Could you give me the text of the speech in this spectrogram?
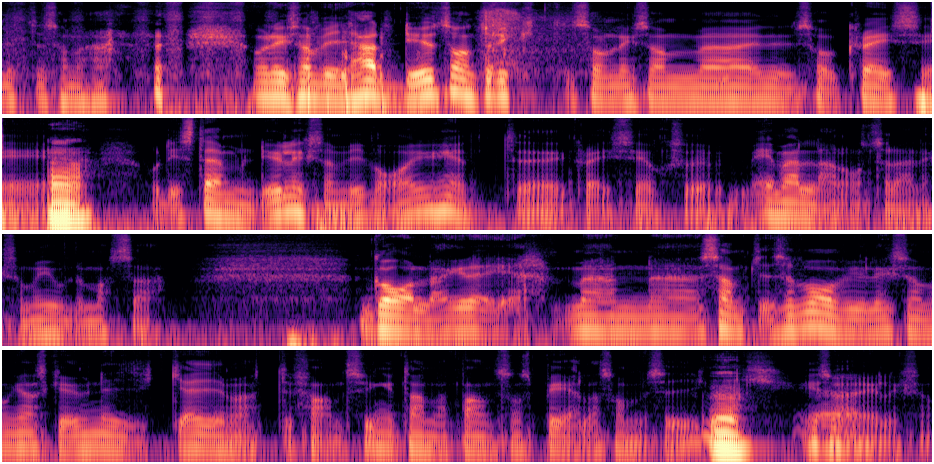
Lite sådana här. och liksom vi hade ju ett sånt rykte som liksom eh, så crazy. Ja. Och det stämde ju liksom. Vi var ju helt eh, crazy också emellanåt sådär liksom och gjorde massa galna grejer. Men eh, samtidigt så var vi ju liksom ganska unika i och med att det fanns ju inget annat band som spelade som musik Mm. i Ja. Sverige liksom.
